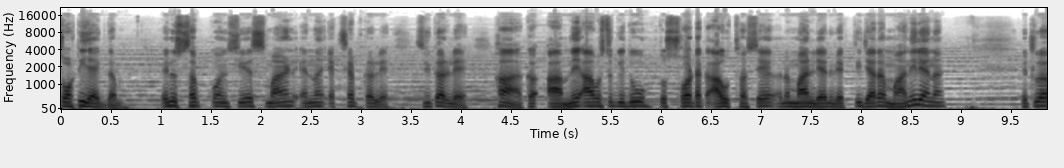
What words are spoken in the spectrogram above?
ચોંટી જાય એકદમ. એનું સબકોન્શિયસ માઇન્ડ એને એક્સેપ્ટ કરી લે, સ્વીકાર લે. હા, કે આમને આ વસ્તુ કીધું તો સો ટકા આવું થશે અને માની લે. અને વ્યક્તિ જ્યારે માની લે ને, એટલે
